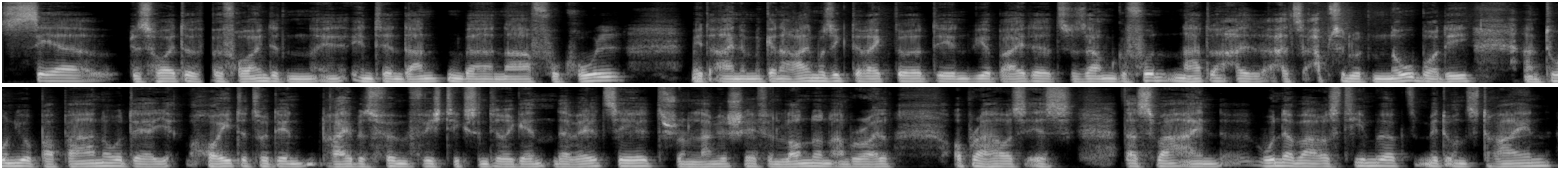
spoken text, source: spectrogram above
sehr bis heute befreundeten Intendanten Bernard Foucault mit einem Generalmusikdirektor, den wir beide zusammen gefunden hatten als absoluten Nobody, Antonio Papano, der heute zu den drei bis fünf wichtigsten Dirigenten der Welt zählt, schon lange Chef in London am Royal Opera House ist. Das war ein wunderbares Teamwork mit uns dreien.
